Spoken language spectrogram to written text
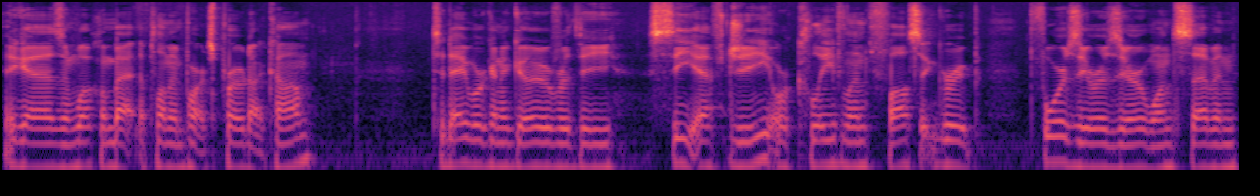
Hey guys, and welcome back to PlumbingPartsPro.com. Today we're going to go over the CFG or Cleveland Faucet Group 40017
